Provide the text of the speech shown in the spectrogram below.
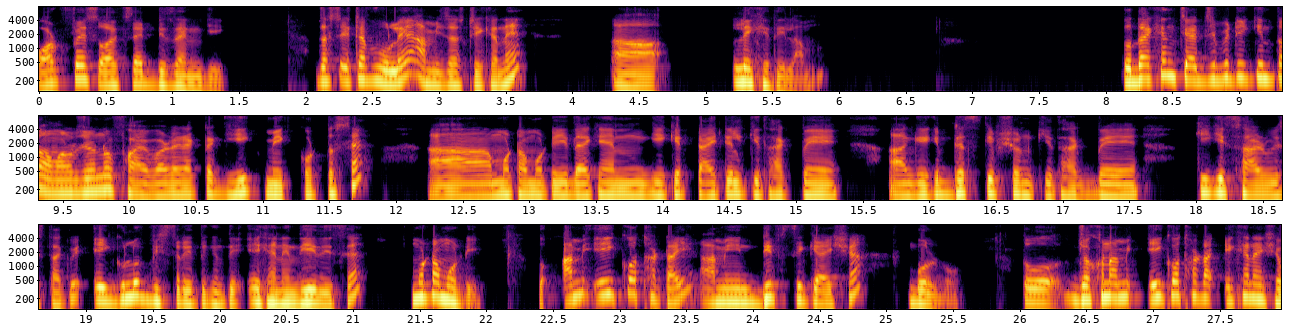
WordPress website design কি জাস্ট এটা বলে আমি জাস্ট এখানে লিখে দিলাম। তো দেখেন চ্যাট জিপিটি কিন্তু আমার জন্য ফাইবারের একটা গিক মেক করতেছে। মোটামুটি দেখেন গিকের টাইটেল কি থাকবে গিকের ডেসক্রিপশন কি থাকবে কি কি সার্ভিস থাকবে, এইগুলো বিস্তারিত কিন্তু এখানে দিয়ে দিছে মোটামুটি। তো আমি এই কথাটাই আমি ডিপসিকে আইসা বলব। তো যখন আমি এই কথাটা এখানে এসে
